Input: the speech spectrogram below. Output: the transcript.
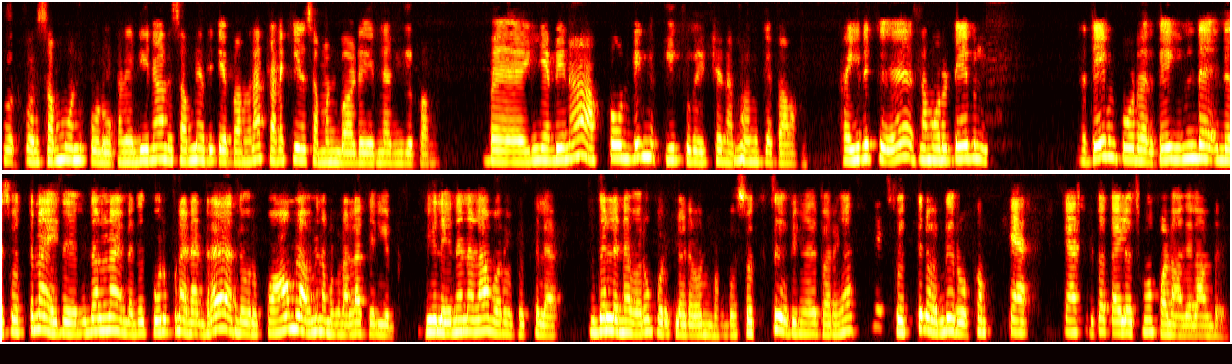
ஒரு- சம் ஒன்று போடுவோம். அது எப்படின்னா அந்த சம் எப்படி கேட்பாங்கன்னா கணக்கியல் சமன்பாடு என்னன்னு கேட்பாங்க. இப்ப இங்க எப்படின்னா அக்கௌண்டிங் ஈக்குவேஷன் அப்படின்னு கேட்பாங்க. இதுக்கு நம்ம ஒரு டேபிள் இந்த டேபிள் போடுறதுக்கு இந்த இந்த சொத்துனா இது முதல்னா என்னது பொறுப்புனா என்னன்ற அந்த ஒரு ஃபார்முலா வந்து நமக்கு நல்லா தெரியும். இதுல என்னென்னலாம் வரும் சொத்துல? முதல்ல என்ன வரும்? பொறுப்புல என்ன வரும்? பார்ப்போம். சொத்து அப்படிங்கறது பாருங்க. சொத்துல வந்து ரொக்கம் கேஷ் கேஷ் கொடுத்தா கையில வச்சுமோ பணம் அதெல்லாம் வந்து.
